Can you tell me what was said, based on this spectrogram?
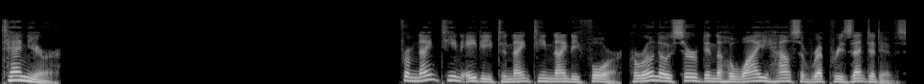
Tenure From 1980 to 1994, Hirono served in the Hawaii House of Representatives,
